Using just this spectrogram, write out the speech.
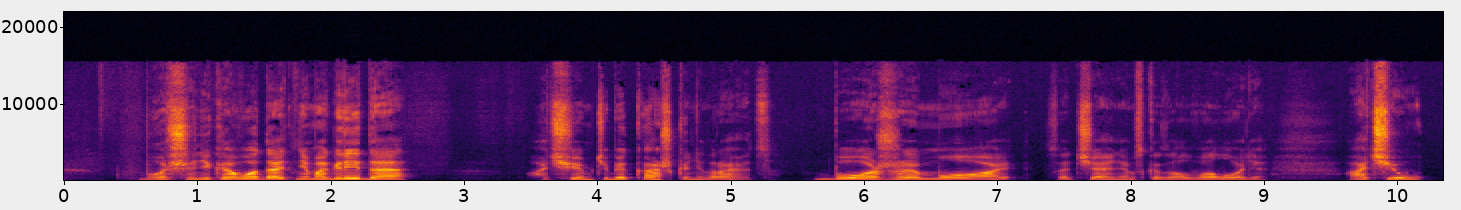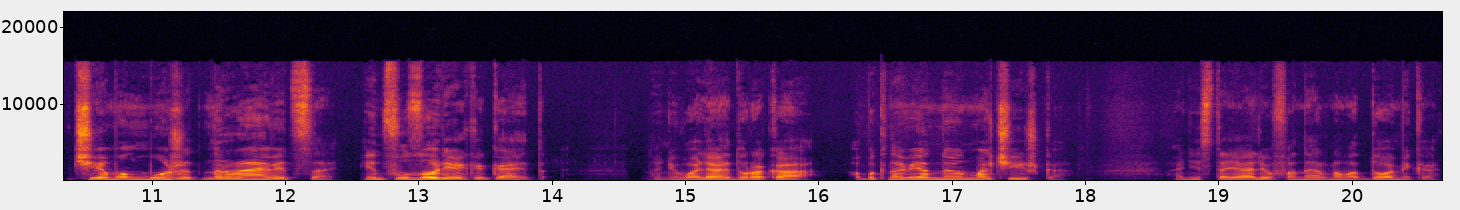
— Больше никого дать не могли, да? — А чем тебе кашка не нравится? — Боже мой! — с отчаянием сказал Володя. — А чем, чем он может нравиться? Инфузория какая-то. — Ну не валяй дурака. Обыкновенный он мальчишка. Они стояли у фанерного домика,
